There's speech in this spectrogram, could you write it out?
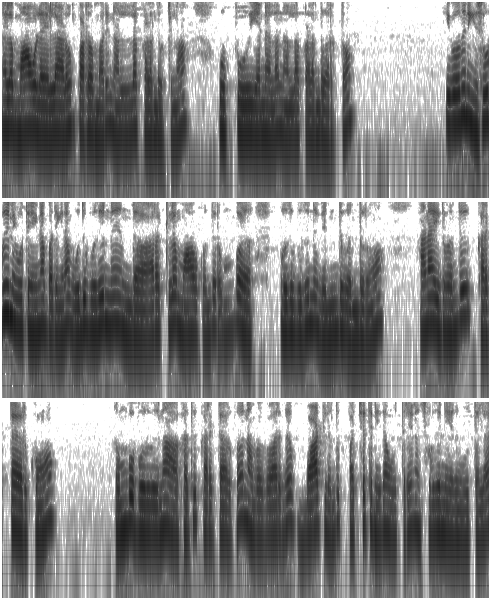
நல்லா மாவில் எல்லா இடமும் படுற மாதிரி நல்லா கலந்து விட்டுலாம். உப்பு எண்ணெய்லாம் நல்லா கலந்து வரட்டும். இப்போ வந்து நீங்கள் சுடுதண்ணி ஊற்றுனீங்கன்னா பார்த்தீங்கன்னா பொது பொதுன்னு இந்த அரை கிலோ மாவுக்கு வந்து ரொம்ப பொது பொதுன்னு வெந்து வந்துடும் ஆனால் இது வந்து கரெக்டாக இருக்கும். ரொம்ப பொதுபொதுன்னு ஆகாது கரெக்டாக இருக்கும். நம்ம பாருங்கள் பாட்டிலேருந்து பச்சை தண்ணி தான் ஊற்றுறேன் நான் சுடுதண்ணி எதுவும் ஊற்றலை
